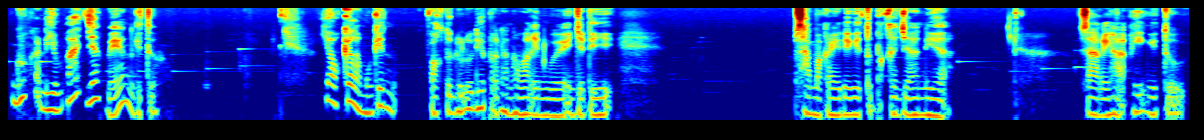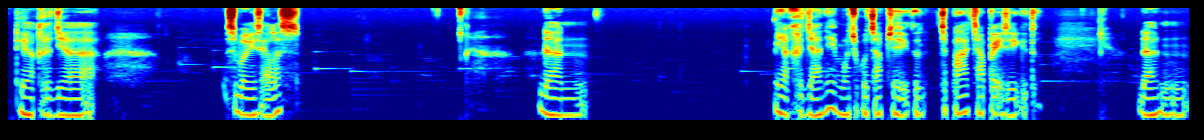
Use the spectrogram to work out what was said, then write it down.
gue nggak diem aja men gitu. Ya oke okay lah mungkin waktu dulu dia pernah nawarin gue jadi sama kayak dia gitu pekerjaan dia sehari-hari gitu. Dia kerja sebagai sales. Dan ya kerjanya emang cukup capek sih itu cepat capek sih gitu. Dan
